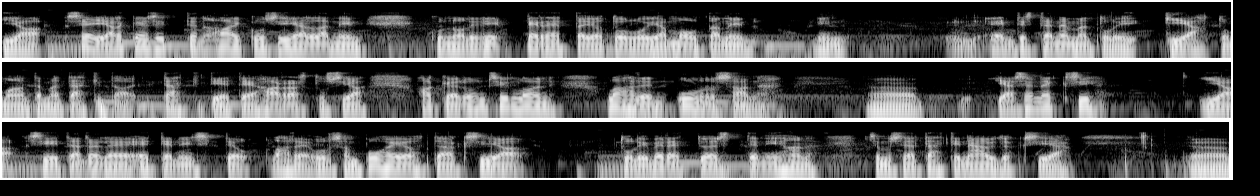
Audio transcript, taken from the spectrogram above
ja sen jälkeen sitten aikuisiellä, niin kun oli perhettä jo tullut ja muuta, niin, niin entistä enemmän tuli kiehtumaan tämä tähtitieteen harrastus. Ja hakeudun silloin Lahden Ursan ö, jäseneksi. Ja siitä edelleen etenin sitten Lahden Ursan puheenjohtajaksi ja tuli vedettyä sitten ihan semmoisia tähtinäytöksiä ö,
